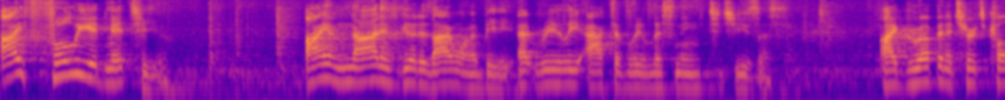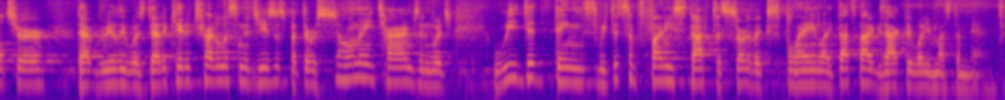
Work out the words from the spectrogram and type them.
I fully admit to you, I am not as good as I want to be at really actively listening to Jesus. I grew up in a church culture that really was dedicated to try to listen to Jesus, but there were so many times in which we did things, we did some funny stuff to sort of explain, like, that's not exactly what he must have meant.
